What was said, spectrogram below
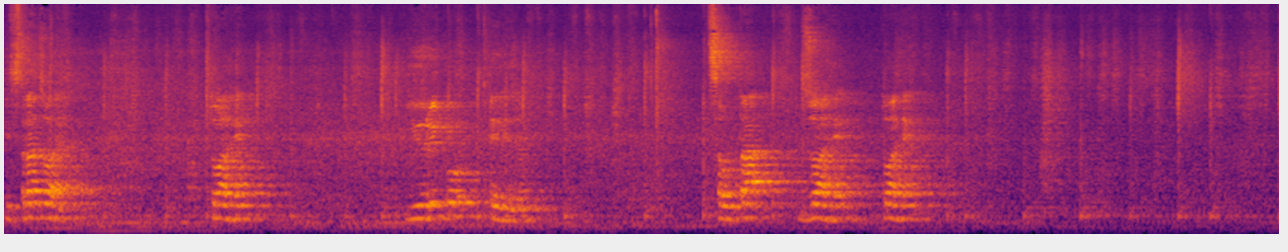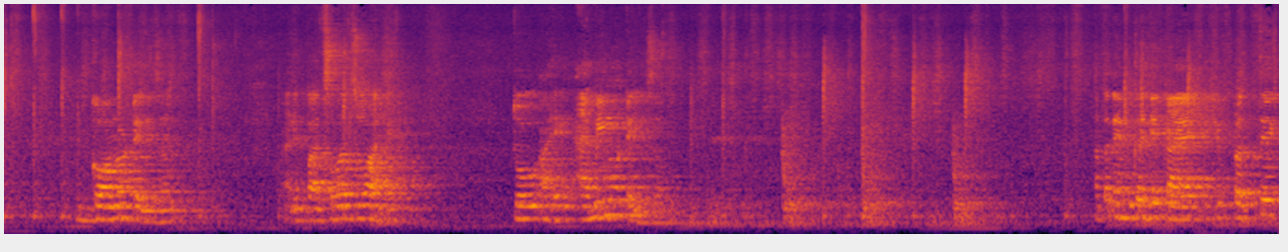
तिसरा जो आहे तो आहे युरिकोटेलिझम चौथा जो आहे तो आहे गॉनोटेलिझम आणि पाचवा जो आहे तो आहे ॲमिनोटेलिझम आता नेमकं हे काय आहे? हे प्रत्येक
